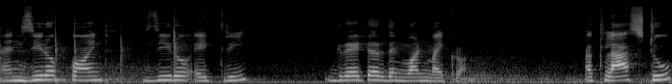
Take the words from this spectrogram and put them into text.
and 0.083 greater than 1 micron. A class 2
